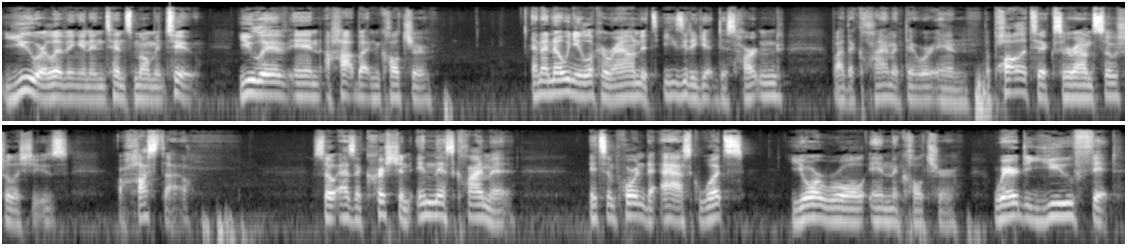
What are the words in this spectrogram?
You are living an intense moment too. You live in a hot button culture. And I know when you look around, it's easy to get disheartened by the climate that we're in. The politics around social issues are hostile. So, as a Christian in this climate, it's important to ask what's your role in the culture? Where do you fit?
